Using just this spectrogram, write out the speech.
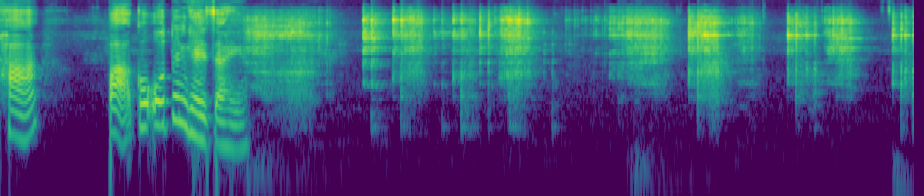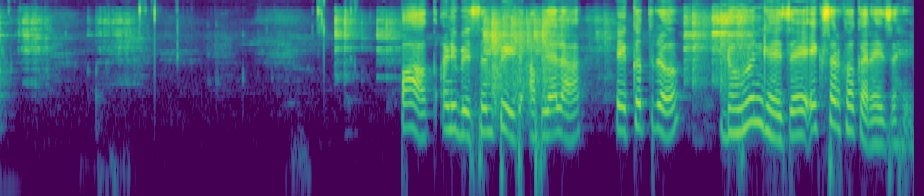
हा पाक ओतून घ्यायचा आहे. पाक आणि बेसन पीठ आपल्याला एकत्र ढवळून घ्यायचं आहे एकसारखं करायचं आहे.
